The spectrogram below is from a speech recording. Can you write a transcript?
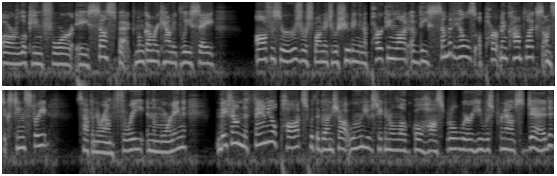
are looking for a suspect. Montgomery County Police say officers responded to a shooting in a parking lot of the Summit Hills apartment complex on 16th Street. This happened around 3 in the morning. They found Nathaniel Potts with a gunshot wound. He was taken to a local hospital where he was pronounced dead.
